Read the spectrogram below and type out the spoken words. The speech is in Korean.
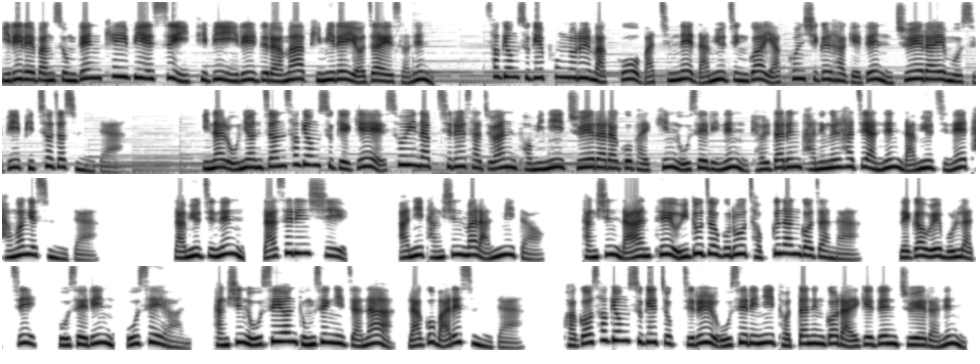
1일에 방송된 KBS ETV 1일 드라마 비밀의 여자에서는 서경숙의 폭로를 막고 마침내 남유진과 약혼식을 하게 된 주애라의 모습이 비춰졌습니다. 이날 5년 전 서경숙에게 소위 납치를 사주한 범인이 주애라라고 밝힌 오세리는 별다른 반응을 하지 않는 남유진에 당황했습니다. 남유진은 나세린 씨, 아니 당신 말 안 믿어. 당신 나한테 의도적으로 접근한 거잖아. 내가 왜 몰랐지? 오세린, 오세연. 당신 오세연 동생이잖아. 라고 말했습니다. 과거 서경숙의 쪽지를 오세린이 뒀다는 걸 알게 된 주애라는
